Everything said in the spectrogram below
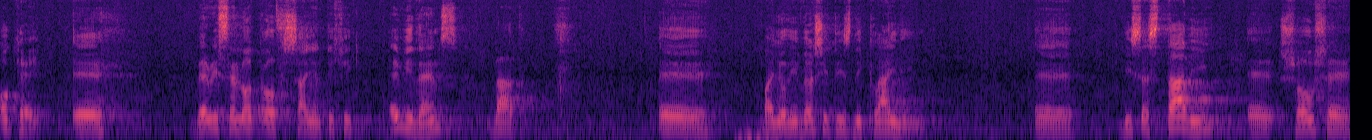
Okay, uh, there is a lot of scientific evidence that uh, biodiversity is declining. This study uh, shows a,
